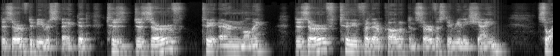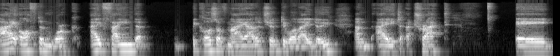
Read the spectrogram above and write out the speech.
deserve to be respected, to deserve to earn money, deserve to for their product and service to really shine. So I often work. I find that because of my attitude to what I do, and I attract a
